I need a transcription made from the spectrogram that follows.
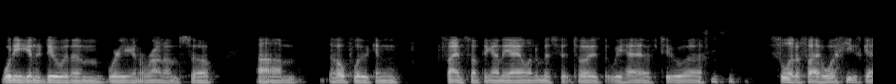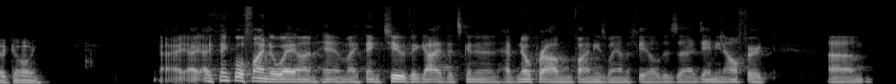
What are you going to do with him? Where are you going to run him? So um, hopefully we can find something on the island of misfit toys that we have to uh, solidify what he's got going. I, I, think we'll find a way on him. I think too the guy that's going to have no problem finding his way on the field is uh, Damien Alford, um,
